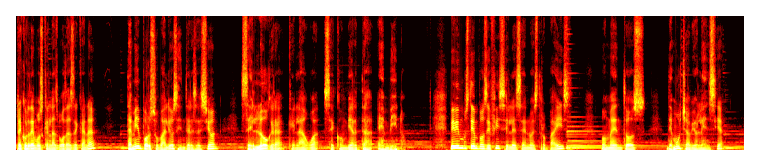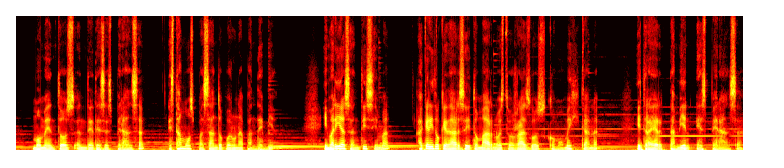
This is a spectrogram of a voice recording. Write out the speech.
Recordemos que en las bodas de Caná, también por su valiosa intercesión, se logra que el agua se convierta en vino. Vivimos tiempos difíciles en nuestro país, momentos de mucha violencia, momentos de desesperanza. Estamos pasando por una pandemia. Y María Santísima ha querido quedarse y tomar nuestros rasgos como mexicana y traer también esperanza.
